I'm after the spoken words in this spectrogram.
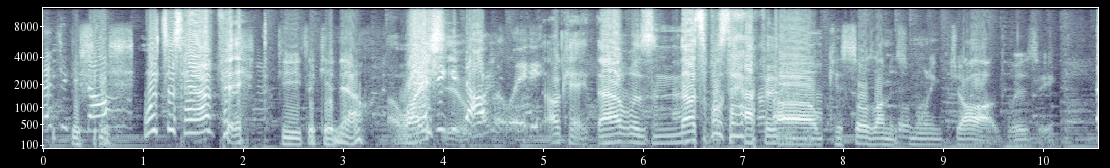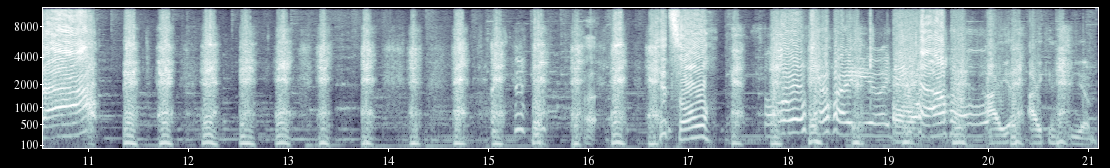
Magic anomaly. What just happened? She's a kid now. Uh, Why is Magic she... anomaly. Okay, that was not supposed to happen. Um, his soul's on his morning jog. Where is he? Ah! Kid Soul? Oh, where are you? I need help. I I can see him.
